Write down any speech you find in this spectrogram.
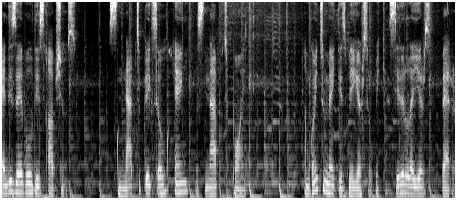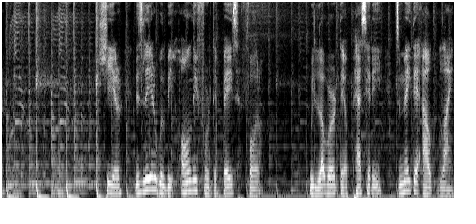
and disable these options. Snap to pixel and snap to point. I'm going to make this bigger so we can see the layers better. Here, this layer will be only for the base photo. We lower the opacity to make the outline.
